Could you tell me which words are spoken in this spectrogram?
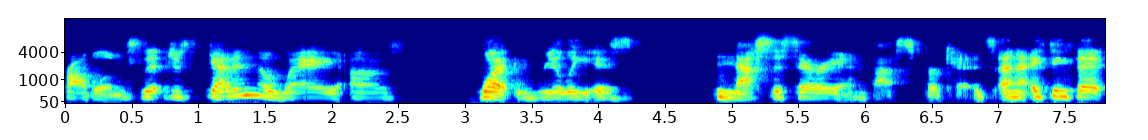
problems that just get in the way of what really is necessary and best for kids. And I think that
